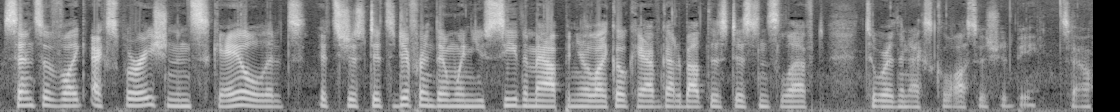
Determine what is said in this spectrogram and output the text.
sense of, like, exploration and scale. It's, it's just, it's different than when you see the map and you're like, okay, I've got about this distance left to where the next Colossus should be. So,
